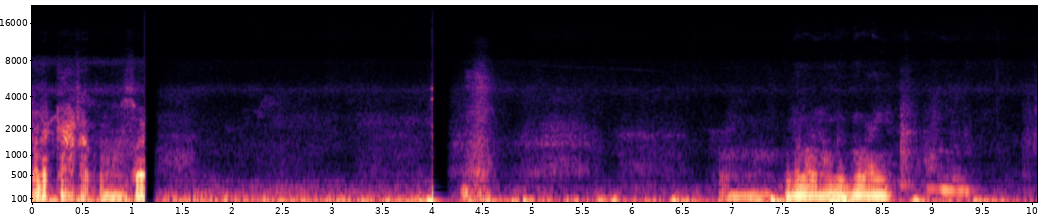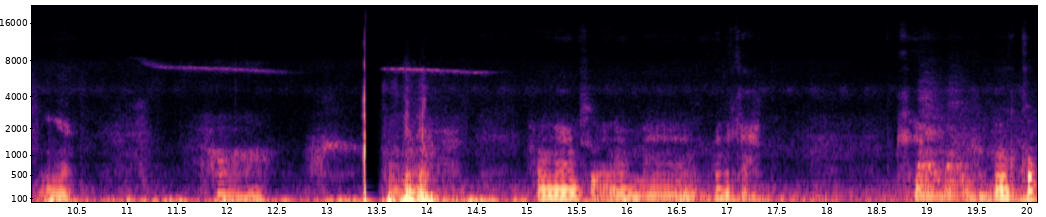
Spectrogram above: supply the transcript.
บรรยากาศอะสวย มีห้องนอนห้องหนึงข้างในนี่ไงอ๋อห้องน้ำสวยงามมากบรรยากาศเครื่องครบ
